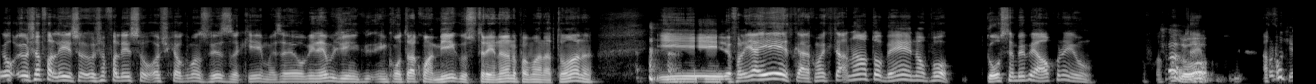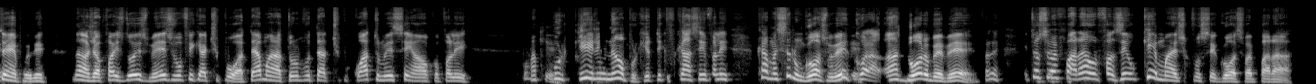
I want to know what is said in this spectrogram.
eu, eu, já falei isso, eu já falei isso, acho que algumas vezes aqui, mas eu me lembro de encontrar com amigos treinando para maratona. E eu falei, e aí, cara, como é que tá? Não, tô bem, não, pô, tô sem beber álcool nenhum. Há quanto, tempo? Há quanto tempo? Ele, não, já faz dois meses, vou ficar, tipo, até a maratona, vou estar, tipo, quatro meses sem álcool. Eu falei, por mas por que ele não? Porque eu tenho que ficar assim. Eu falei, cara, mas você não gosta de beber? Adoro beber. Eu falei, então você vai parar, fazer o que mais que você gosta? Vai parar?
